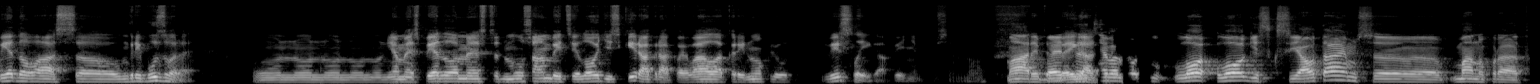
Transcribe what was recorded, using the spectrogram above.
piedalās uh, un grib uzvarēt. Un, un, un, un, un, ja mēs piedalāmies, tad mūsu ambīcija loģiski ir agrāk vai vēlāk arī nokļūt virslīgā. Pieņemsim. Nu, Māri, bet beigās... nevar būt lo, loģisks jautājums, uh, manuprāt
